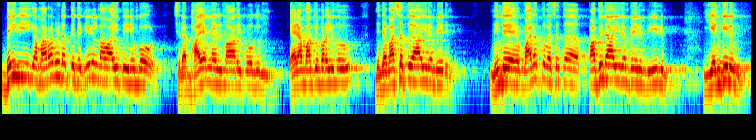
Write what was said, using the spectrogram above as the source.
ദൈവിക മറവിടത്തിന്റെ കീഴിൽ നാം ആയിത്തീരുമ്പോൾ ചില ഭയങ്ങൾ മാറിപ്പോകും. ഏഴാം വാക്യം പറയുന്നു നിന്റെ വശത്ത് ആയിരം പേരും നിന്റെ വലത്ത് വശത്ത് പതിനായിരം പേരും വീഴും. എങ്കിലും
